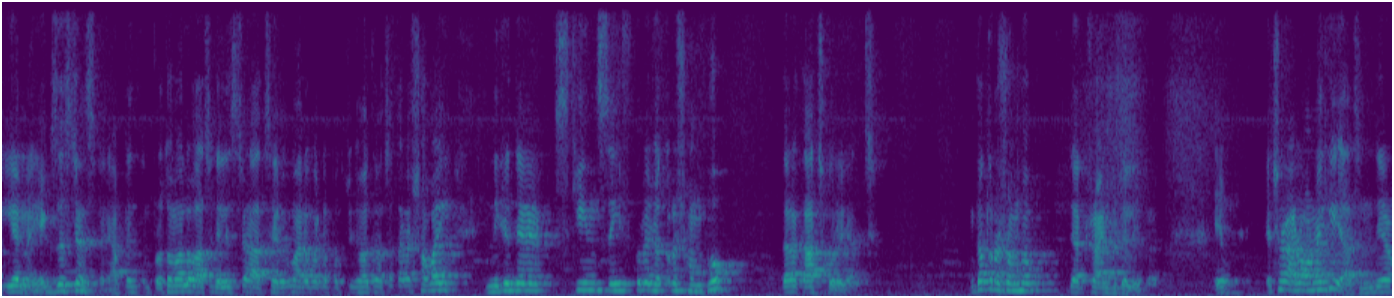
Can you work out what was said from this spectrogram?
ইয়ে নাই এক্সিস্টেন্স নেই। আপনি প্রথম আলো আছে ডেলি স্টার আছে এরকম আরও কয়েকটা পত্রিকা হয়তো আছে তারা সবাই নিজেদের স্কিন সেফ করে যতটা সম্ভব তারা কাজ করে যাচ্ছে। যতটা সম্ভব they are trying to deliver এছাড়া আরও অনেকেই আছেন they are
